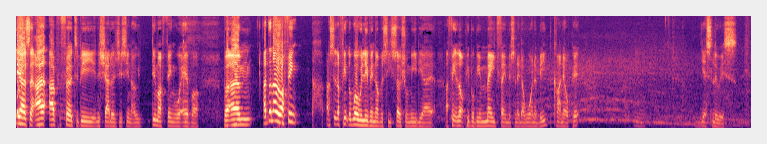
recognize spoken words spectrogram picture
yeah, so I, I prefer to be in the shadows, just, you know, do my thing, whatever. But um, I don't know, I think. I said I think the world we live in, obviously social media. I think a lot of people are being made famous and they don't want to be. Can't help it. Yes, Lewis.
